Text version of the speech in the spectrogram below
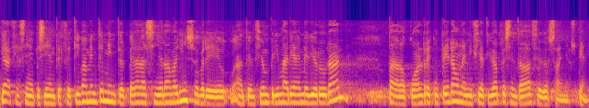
Gracias, señor presidente. Efectivamente, me interpela la señora Marín sobre atención primaria en medio rural, para lo cual recupera una iniciativa presentada hace dos años. Bien.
